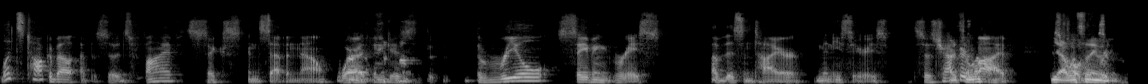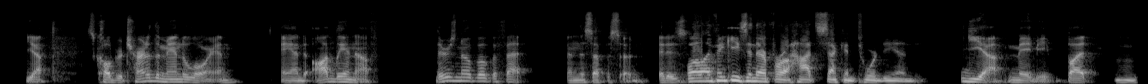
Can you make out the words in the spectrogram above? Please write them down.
let's talk about episodes five, six, and seven now, where I think is the, the real saving grace of this entire miniseries. So chapter so five. yeah, what's the name Yeah, it's called Return of the Mandalorian, and oddly enough, there's no Boba Fett in this episode. It is Well, I think he's in there for a hot second toward the end. yeah, maybe, but Mhm.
